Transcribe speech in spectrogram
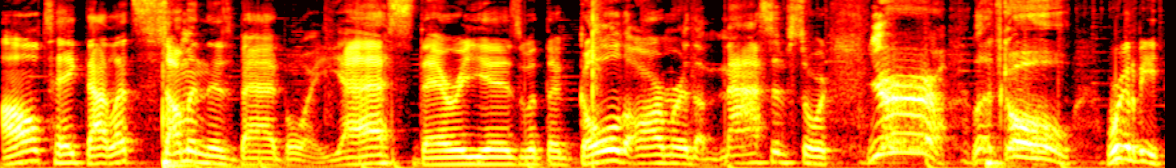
I'll take that. Let's summon this bad boy. Yes there he is with the gold armor the massive sword. Yeah let's go. We're gonna be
